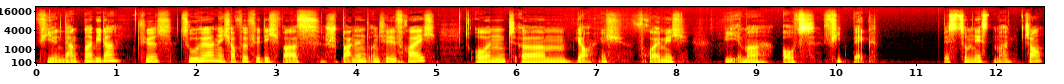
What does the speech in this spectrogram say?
Vielen Dank mal wieder fürs Zuhören. Ich hoffe, für dich war es spannend und hilfreich. Und ähm, ja, ich freue mich wie immer aufs Feedback. Bis zum nächsten Mal. Ciao.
